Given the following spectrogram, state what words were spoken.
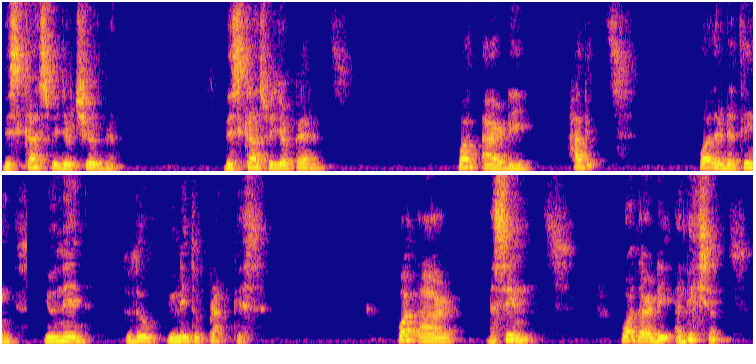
Discuss with your children. Discuss with your parents. What are the habits? What are the things you need to do? You need to practice. What are the sins? What are the addictions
